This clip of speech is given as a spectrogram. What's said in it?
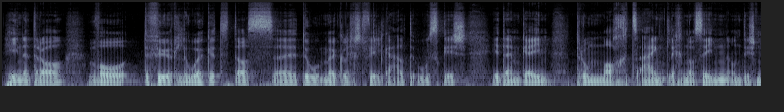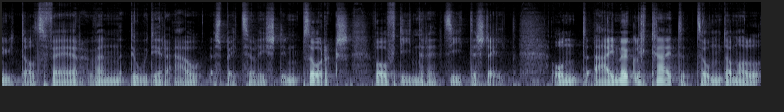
hinten dran, die dafür schauen, dass äh, du möglichst viel Geld ausgibst in dem Game. Darum macht es eigentlich noch Sinn und ist nichts als fair, wenn du dir auch eine Spezialistin besorgst, die auf deiner Seite steht. Und eine Möglichkeit, um da mal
